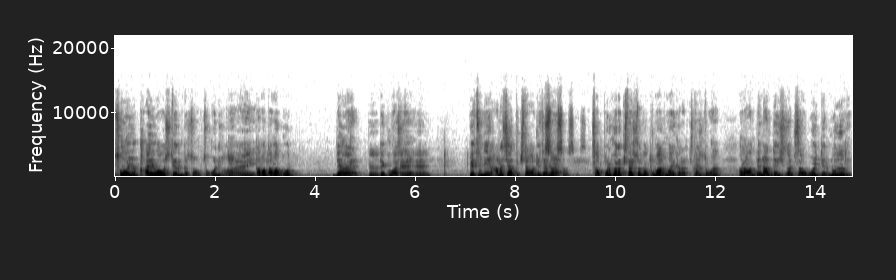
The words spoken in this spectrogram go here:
そういう会話をしてるんですよそこにいて、はい。たまたまこう出会い出くわして、え別に話し合ってきたわけじゃない。札幌から来た人と苫小牧から来た人が「あらあんたなんで石崎さん覚えてるの?」って、うん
